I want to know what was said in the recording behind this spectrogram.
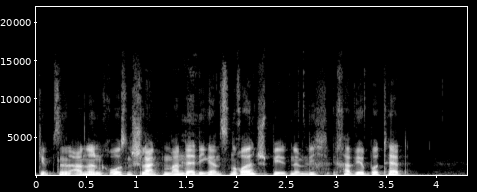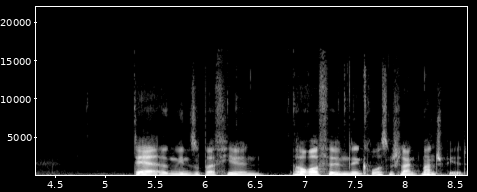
gibt es einen anderen großen, schlanken Mann, der die ganzen Rollen spielt, nämlich Javier Botet. Der irgendwie in super vielen Horrorfilmen den großen, schlanken Mann spielt.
